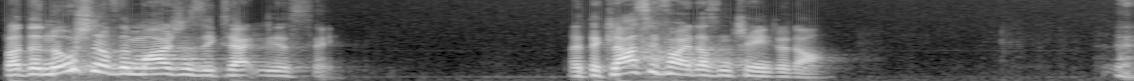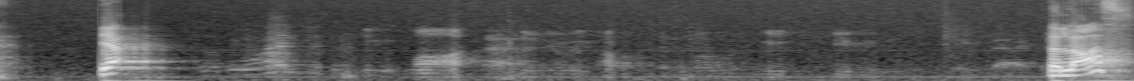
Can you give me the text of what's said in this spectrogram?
but the notion of the margin is exactly the same. Like the classifier doesn't change at all. yeah. The loss?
